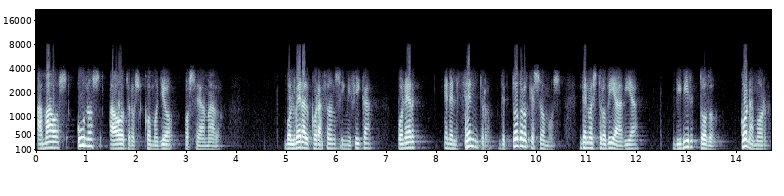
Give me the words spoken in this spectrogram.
amaos unos a otros como yo os he amado. Volver al corazón significa poner en el centro de todo lo que somos, de nuestro día a día, vivir todo con amor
